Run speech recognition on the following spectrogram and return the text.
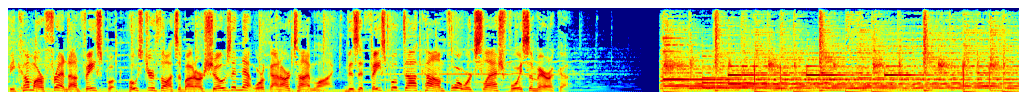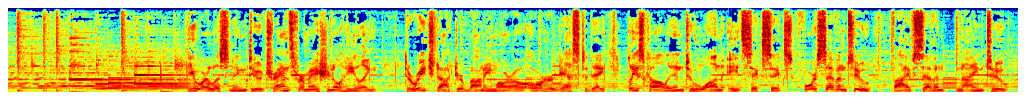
Become our friend on Facebook. Post your thoughts about our shows and network on our timeline. Visit facebook.com forward slash voice America. You are listening to Transformational Healing. To reach Dr. Bonnie Morrow or her guest today, please call in to 1 866 472 5792.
